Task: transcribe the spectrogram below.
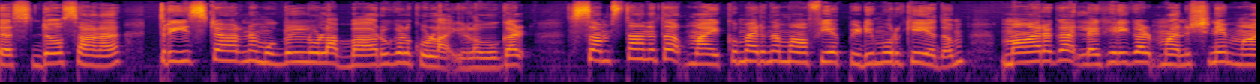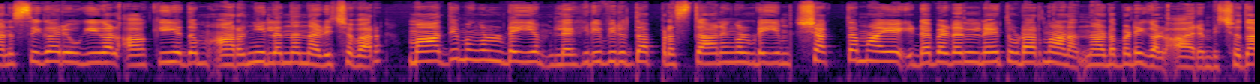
ടെസ്റ്റ് ഡോസാണ് ത്രീ സ്റ്റാറിന് മുകളിലുള്ള ബാറുകൾക്കുള്ള ഇളവുകൾ. സംസ്ഥാനത്ത് മയക്കുമരുന്ന് മാഫിയ പിടിമുറുക്കിയതും മാരക ലഹരികൾ മനുഷ്യനെ മാനസിക രോഗികൾ ആക്കിയതും അറിഞ്ഞില്ലെന്ന് നടിച്ചവർ മാധ്യമങ്ങളുടെയും ലഹരിവിരുദ്ധ പ്രസ്ഥാനങ്ങളുടെയും ശക്തമായ ഇടപെടലിനെ തുടർന്നാണ് നടപടികൾ ആരംഭിച്ചത്.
